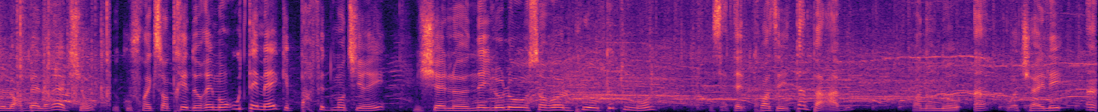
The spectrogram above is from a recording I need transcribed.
de leur belle réaction. Le coup franc excentré de Raymond Outemek est parfaitement tiré. Michel Neilolo s'envole plus haut que tout le monde. Sa tête croisée est imparable. Wanono 1, Wachaele 1.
